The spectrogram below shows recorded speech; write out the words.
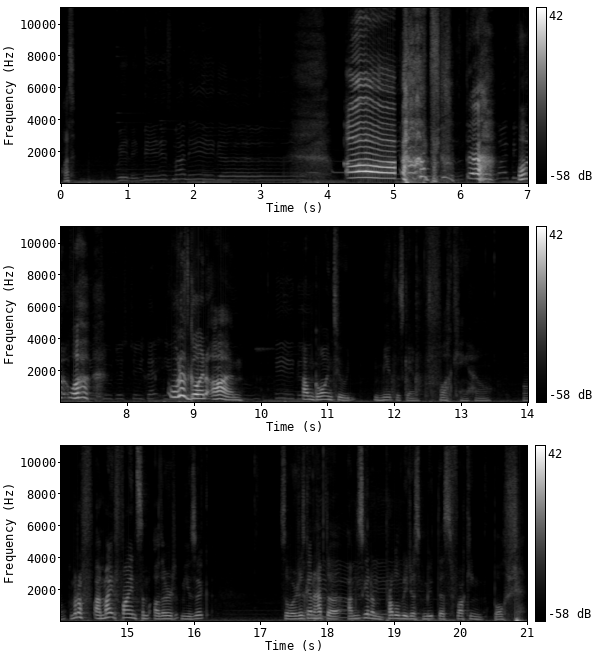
What? Really Oh! what, what? What is going on? I'm going to mute this game. Fucking hell. I'm gonna. I might find some other music. So we're just gonna have to. I'm just gonna probably just mute this fucking bullshit.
